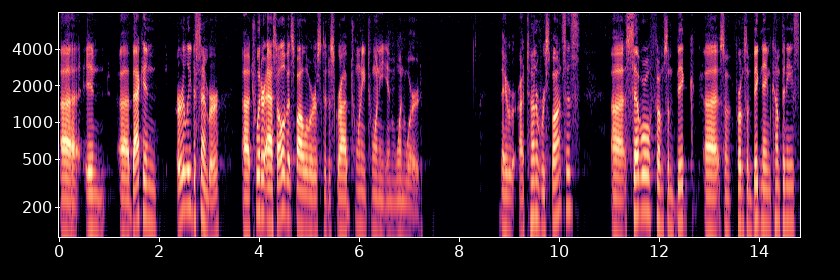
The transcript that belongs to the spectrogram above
Uh, in uh, back in early December, uh, Twitter asked all of its followers to describe 2020 in one word. There were a ton of responses, uh, several from some big uh, some, from some big name companies.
